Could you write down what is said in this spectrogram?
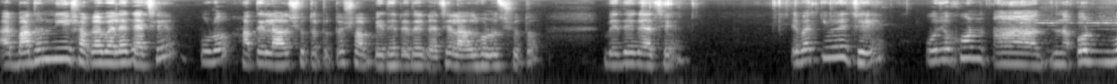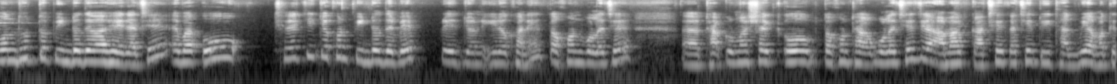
আর বাঁধন নিয়ে সকালবেলা গেছে পুরো হাতে লাল সুতো টুতো সব বেঁধে টেঁধে গেছে, লাল হলুদ সুতো বেঁধে গেছে। এবার কি হয়েছে, ও যখন ওর বন্ধুত্ব পিণ্ড দেওয়া হয়ে গেছে, এবার ও, ছেলেটি যখন পিণ্ড দেবে প্রেজন এর ওখানে তখন বলেছে ঠাকুরমশাই, ও তখন বলেছে যে, আমার কাছে কাছে তুই থাকবি, আমাকে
